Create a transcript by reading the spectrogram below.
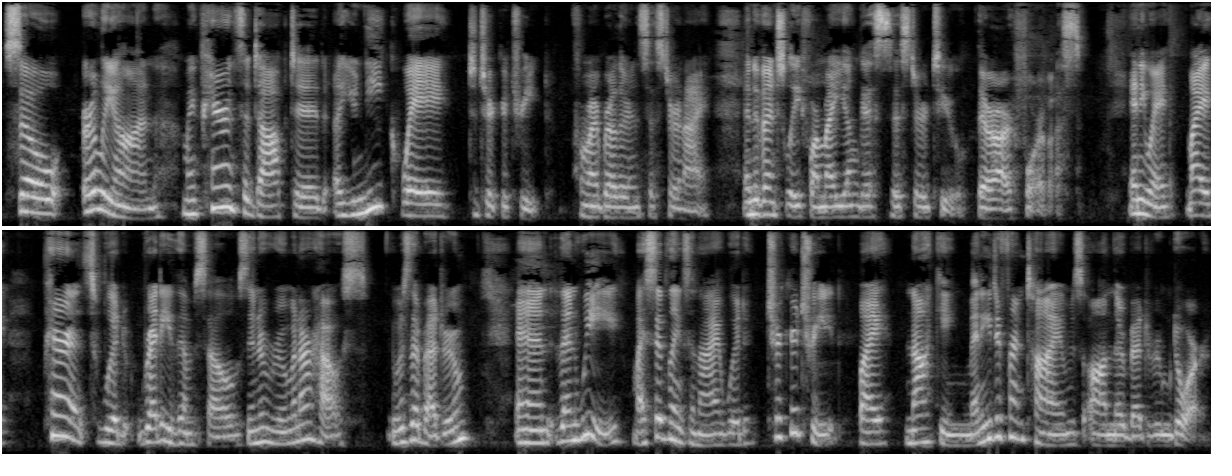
So early on, my parents adopted a unique way to trick or treat for my brother and sister and I, and eventually for my youngest sister, too. There are four of us. Anyway, my parents would ready themselves in a room in our house it was their bedroom. And then we, my siblings and I, would trick or treat by knocking many different times on their bedroom door.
